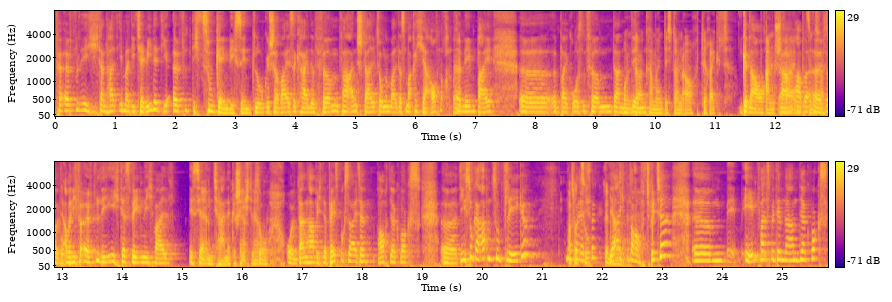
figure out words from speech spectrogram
veröffentliche ich dann halt immer die Termine, die öffentlich zugänglich sind. Logischerweise keine Firmenveranstaltungen, weil das mache ich ja auch noch äh, ja. nebenbei äh, bei großen Firmen. Dann Und den, da kann man dich dann auch direkt genau, anschreiben. Ja, aber, äh, so, aber die veröffentliche ich deswegen nicht, weil ist ja, ja, interne Geschichte. Ja, ja. So. Und dann habe ich eine Facebook-Seite, auch der Quox, äh, die ich sogar ab und zu pflege. Muss man zu, genau. Ja, ich bin auch auf Twitter, ähm, ebenfalls mit dem Namen Dirk Vox.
